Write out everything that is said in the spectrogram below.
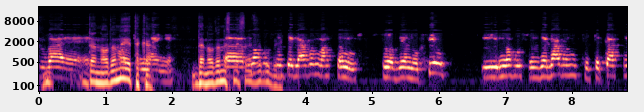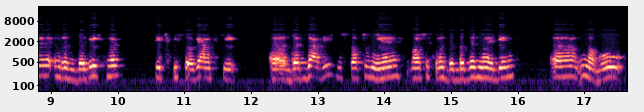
Това е. Дано да не е така. Дано да не сме се много загубили. Много съжалявам, аз съм славянофил и много съжалявам, че така се разделиха всички славянски а, държави, защото ние можехме да бъдем на един а, много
